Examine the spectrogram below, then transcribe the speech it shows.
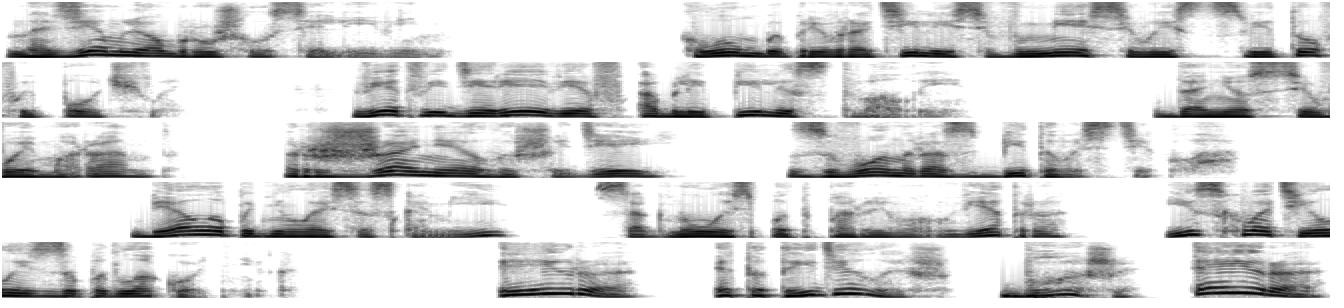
На землю обрушился ливень. Клумбы превратились в месиво из цветов и почвы. Ветви деревьев облепили стволы. Донесся вой марант, ржание лошадей, звон разбитого стекла. Бяла поднялась со скамьи, согнулась под порывом ветра и схватилась за подлокотник. «Эйра, это ты делаешь? Боже, Эйра,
